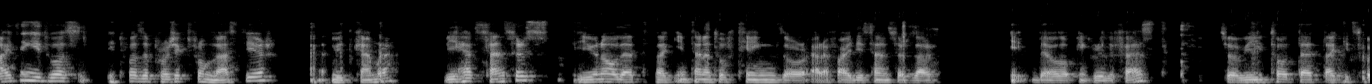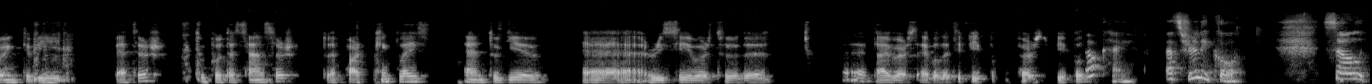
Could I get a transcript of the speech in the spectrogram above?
I think it was it was a project from last year uh, with camera. We have sensors. You know that like internet of things or rfid sensors are developing really fast. So we thought that like it's going to be better to put a sensor to a parking place and to give a receiver to the uh, diverse ability people first people. Okay that's really cool. So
